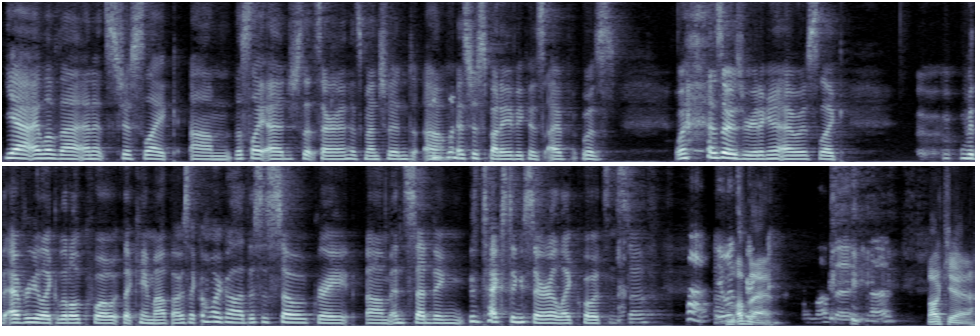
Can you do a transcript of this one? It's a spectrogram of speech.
Yeah, I love that. And it's just like um, the slight edge that Sarah has mentioned. Um, it's just funny because I was, as I was reading it, I was like, with every like little quote that came up, I was like, oh my God, this is so great. Um, and sending, texting Sarah like quotes and stuff. It was love great. that. I love it. Yeah. Fuck yeah.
